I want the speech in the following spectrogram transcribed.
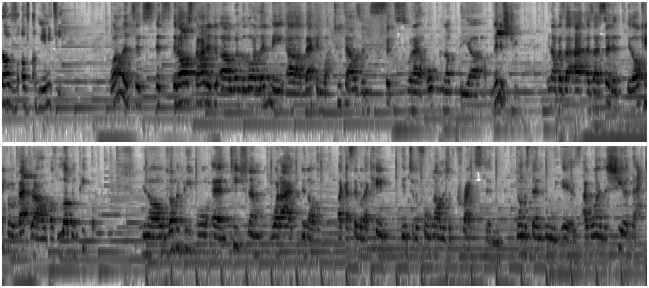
love of community? Well, it's it's it's it all started uh, when the Lord led me uh, back in what 2006 when I opened up the uh, ministry. You know, because I, as I said, it, it all came from a background of loving people. You know, loving people and teach them what I, you know, like I said, when I came into the full knowledge of Christ and understand who He is, I wanted to share that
